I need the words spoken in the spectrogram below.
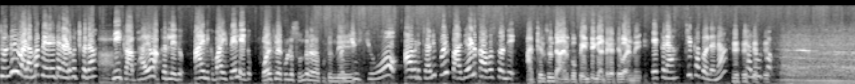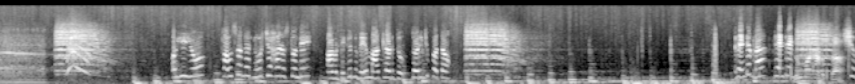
సుందరి వాళ్ళ అమ్మ పేరేంటని అడగొచ్చు కదా. నీకు ఆ భయం అక్కర్లేదు ఆయనకి వైఫే లేదు. వైఫ్ లేకుండా సుందర ఎలా పుట్టింది? అయ్యో ఆవిడ చనిపోయి పదేళ్ళు కావస్తుంది. అది తెలుసుంటే ఆయనకు పెయింటింగ్ అంటగట్టేవాడిని ఎక్కడ? చిక్కగోళ్ళనా చాలా ఊరుకో. అయ్యో హౌస్ ఓనర్ నూర్జహాన్ వస్తుంది. ఆవిడ దగ్గర నువ్వేం మాట్లాడదు దొరికిపోతాం. మాట్లాడొచ్చా.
